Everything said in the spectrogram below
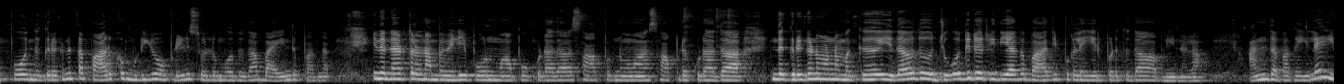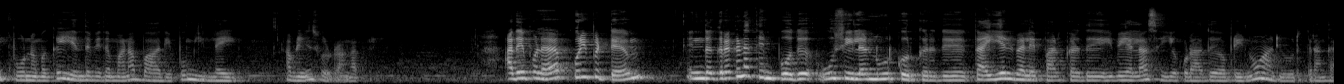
இப்போது இந்த கிரகணத்தை பார்க்க முடியும் அப்படின்னு சொல்லும்போது தான் பயந்துப்பாங்க. இந்த நேரத்தில் நம்ம வெளியே போகணுமா போகக்கூடாதா சாப்பிடணுமா சாப்பிடக்கூடாதா? இந்த கிரகணம் நமக்கு ஏதாவது ஜோதிட ரீதியாக பாதிப்புகளை ஏற்படுத்துதா அப்படின்லாம் அந்த வகையில் இப்போது நமக்கு எந்த விதமான பாதிப்பும் இல்லை அப்படின்னு சொல்கிறாங்க அதே போல் குறிப்பிட்டு இந்த கிரகணத்தின் போது ஊசியில் நூறு கோர்க்கிறது தையல் வேலை பார்க்கறது இவையெல்லாம் செய்யக்கூடாது அப்படின்னும் அறிவுறுத்துகிறாங்க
